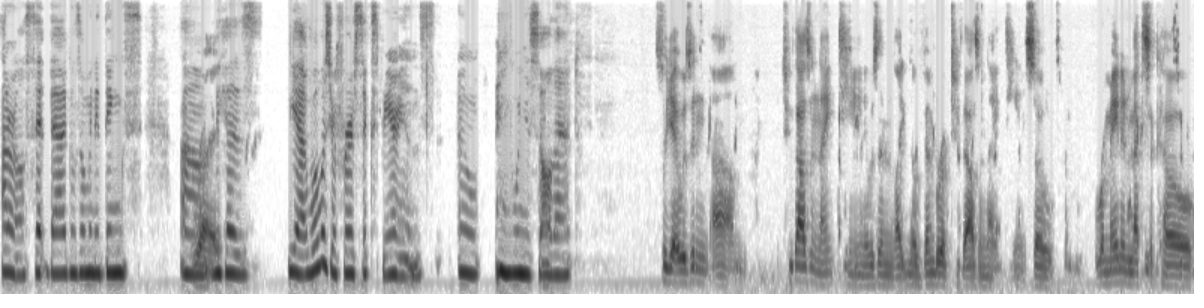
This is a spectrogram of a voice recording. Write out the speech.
I don't know, set back on so many things. Um, right. Because, yeah, what was your first experience um, when you saw that? So yeah, it was in um, 2019. It was in like November of 2019. So Remain in Mexico,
